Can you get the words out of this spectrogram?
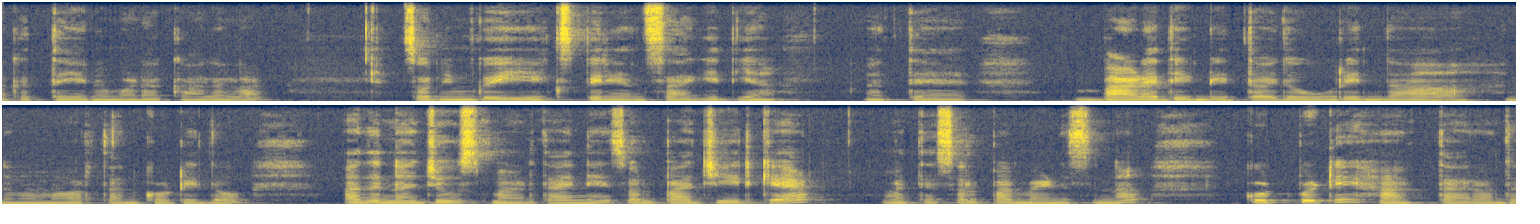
ಆಗುತ್ತೆ. ಏನೂ ಮಾಡೋಕ್ಕಾಗಲ್ಲ. ಸೊ ನಿಮಗೂ ಈ ಎಕ್ಸ್ಪೀರಿಯನ್ಸ್ ಆಗಿದೆಯಾ? ಮತ್ತು ಬಾಳೆ ದಿಂಡಿ ಇತ್ತು. ಇದು ಊರಿಂದ ನಮ್ಮಮ್ಮ ಅವ್ರು ತಂದು ಕೊಟ್ಟಿದ್ದು ಅದನ್ನು ಜ್ಯೂಸ್ ಮಾಡ್ತಾಯಿನಿ ಸ್ವಲ್ಪ ಜೀರಿಗೆ, ಮತ್ತು ಸ್ವಲ್ಪ ಮೆಣಸನ್ನ ಕುಟ್ಬಿಟ್ಟು ಹಾಕ್ತಾ ಇರೋದು.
